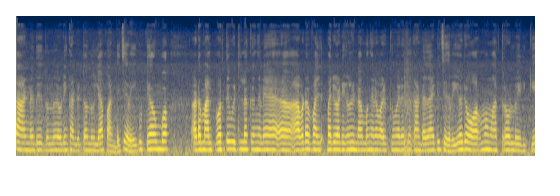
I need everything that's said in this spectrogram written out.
കാണുന്നത്. ഇതൊന്നും എവിടെയും കണ്ടിട്ടൊന്നുമില്ല. പണ്ട് ചെറിയ കുട്ടിയാകുമ്പോൾ അവിടെ മലപ്പുറത്തെ വീട്ടിലൊക്കെ ഇങ്ങനെ അവിടെ പരിപാടികൾ ഉണ്ടാകുമ്പോൾ ഇങ്ങനെ വഴക്കുമരൊക്കെ കണ്ടതായിട്ട് ചെറിയൊരു ഓർമ്മ മാത്രമേ ഉള്ളൂ എനിക്ക്.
